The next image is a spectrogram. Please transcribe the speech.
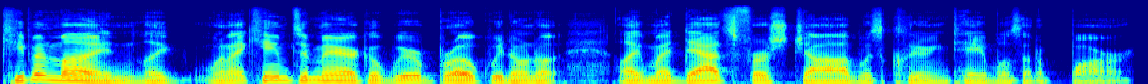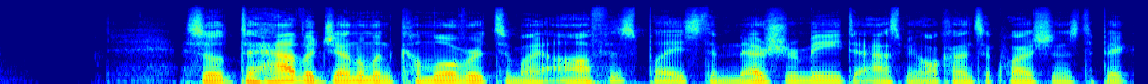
keep in mind, like when I came to America, we were broke. We don't know. Like my dad's first job was clearing tables at a bar. So to have a gentleman come over to my office place to measure me, to ask me all kinds of questions, to pick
